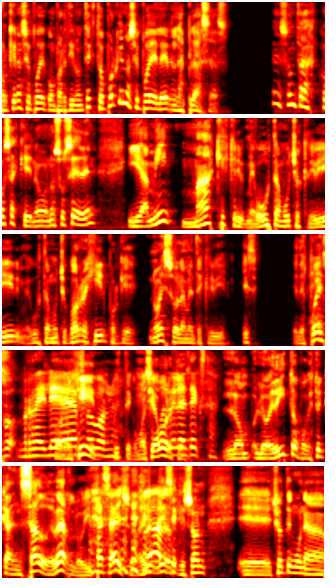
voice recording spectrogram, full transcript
¿Por qué no se puede compartir un texto? ¿Por qué no se puede leer en las plazas? Eh, son todas cosas que no, no suceden. Y a mí, más que escribir, me gusta mucho escribir, me gusta mucho corregir, porque no es solamente escribir, es después releerlo, corregir, ¿viste? como decía Borges. Lo, lo edito porque estoy cansado de verlo y pasa eso. Hay Claro. veces que son. eh, yo tengo una,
